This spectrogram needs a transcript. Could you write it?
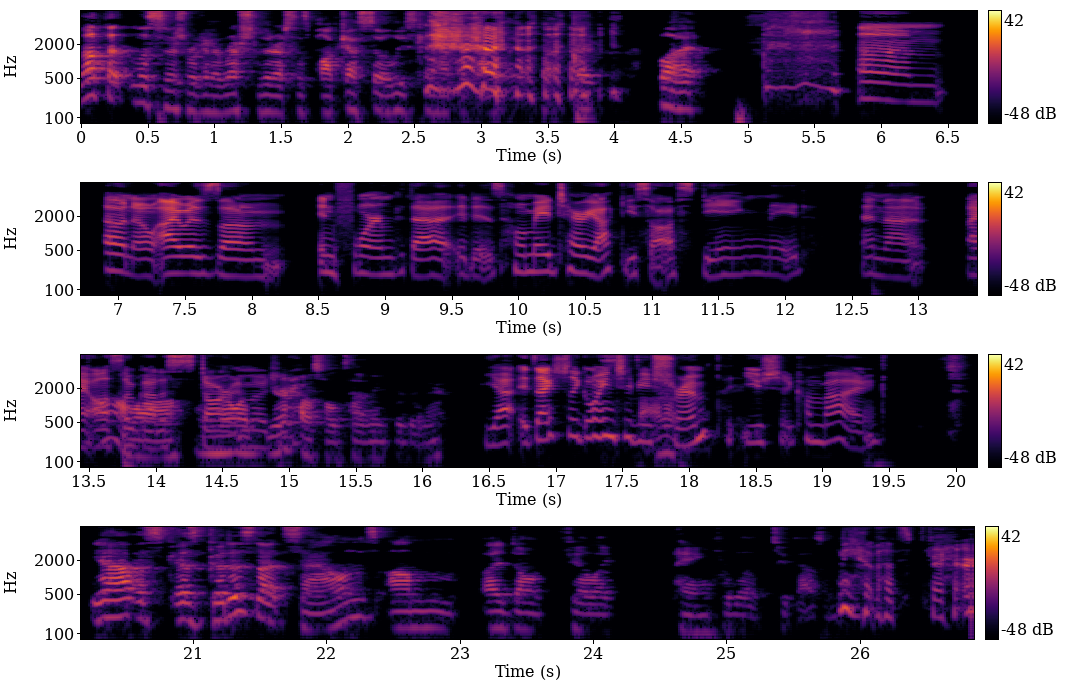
not that listeners were going to rush through the rest of this podcast, so at least can have the highlights, but, um oh no i was um informed that it is homemade teriyaki sauce being made and that i also oh, got a star know emoji. Your household's having for dinner. yeah it's actually going to be shrimp. You should come by. Yeah, as as good as that sounds, um, I don't feel like paying for the two thousand. yeah that's fair.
